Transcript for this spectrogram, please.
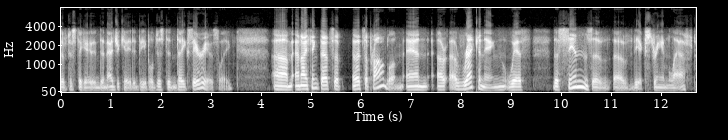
sophisticated and educated people just didn't take seriously. Um, and I think that's a that's a problem, and a, a reckoning with the sins of, of the extreme left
